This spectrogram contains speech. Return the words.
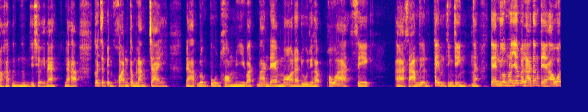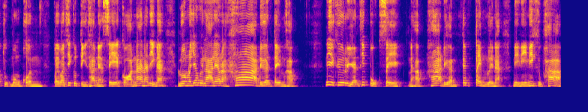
นะครับหึ่มๆเฉยๆนะนะครับ ก็จะเป็นขวัญกำลังใจนะครับหลวงปู่ทองมีวัดบ้านแดงหม้อนะดูดิครับ เพราะว่าเสก อ่าสามเดือนเต็มจริงๆนะแต่รวมระยะเวลาตั้งแต่เอาวัตถุมงคลไปไว้ที่กุฏิท่านเนี่ยเซกรหน้านั้นอีกนะรวมระยะเวลาแล้วนะห้าเดือนเต็มครับนี่คือเหรียญที่ปลูกเสกนะครับห้าเดือนเต็มๆเลยนะ นี่นี่นี่คือภาพ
